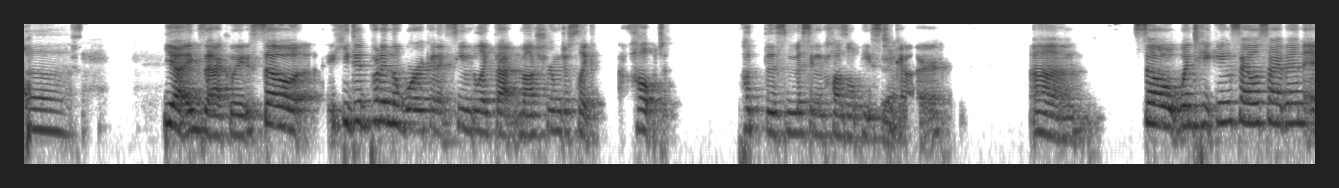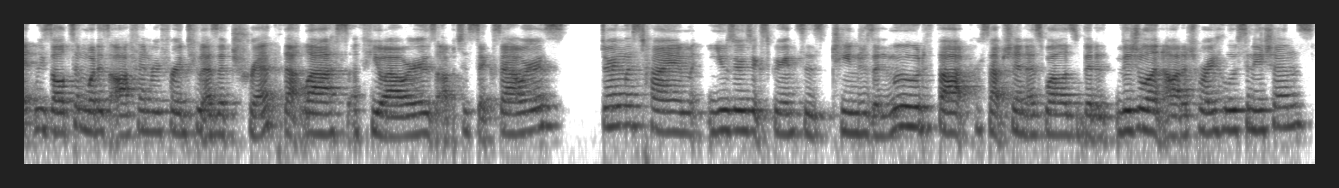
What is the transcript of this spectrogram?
Ugh. Yeah, exactly. So he did put in the work, and it seemed like that mushroom just like helped put this missing puzzle piece Yeah. together. Um, so when taking psilocybin, it results in what is often referred to as a trip that lasts a few hours, up to six hours. During this time, users experiences changes in mood, thought, perception, as well as visual and auditory hallucinations.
